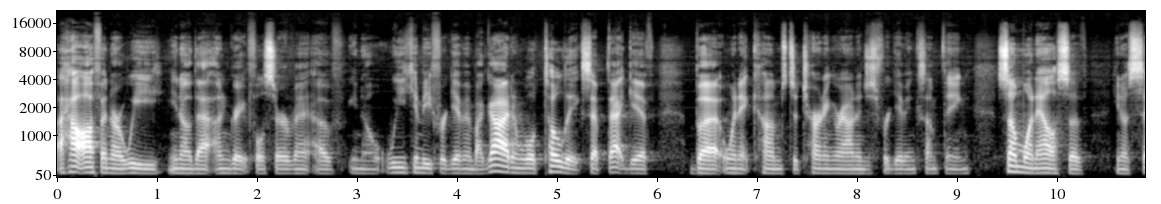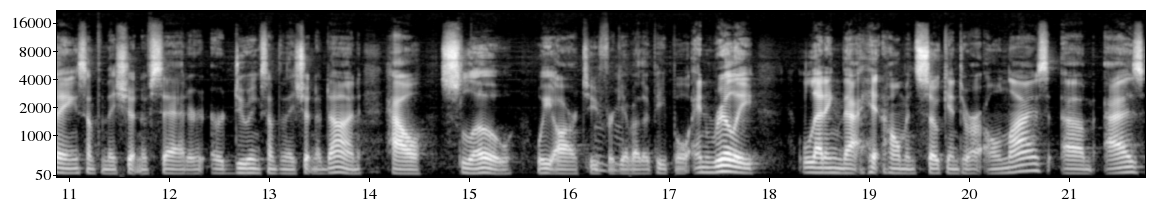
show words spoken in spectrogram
Uh, how often are we, you know, that ungrateful servant of, you know, we can be forgiven by God and we'll totally accept that gift. But when it comes to turning around and just forgiving something, someone else of, you know, saying something they shouldn't have said or, or doing something they shouldn't have done, how slow we are to forgive other people. And really letting that hit home and soak into our own lives um, as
